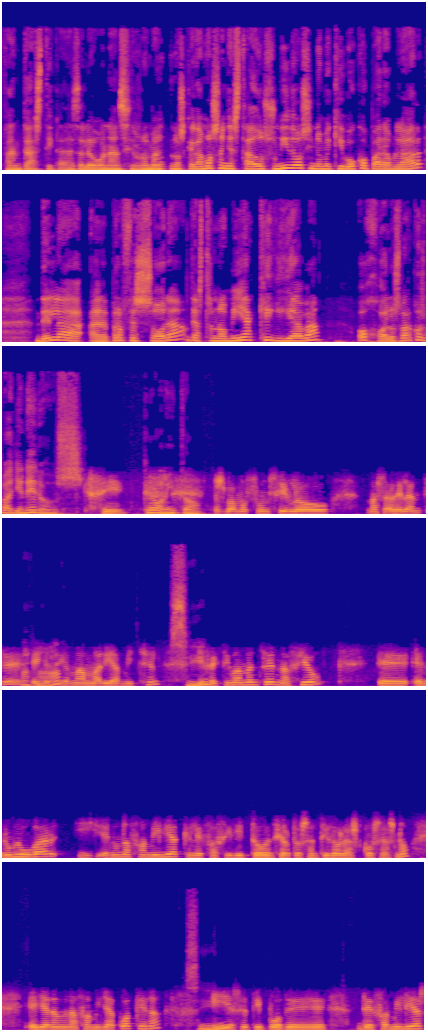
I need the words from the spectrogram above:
Fantástica, desde luego, Nancy Roman. Nos quedamos en Estados Unidos, si no me equivoco, para hablar de la eh, profesora de astronomía que guiaba, ojo, a los barcos balleneros. Sí. Qué bonito. Nos vamos un siglo más adelante. Ajá. Ella se llama María Mitchell Sí. y efectivamente nació eh, en un lugar y en una familia que le facilitó en cierto sentido las cosas, ¿no? Ella era de una familia cuáquera Sí. y ese tipo de, de familias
